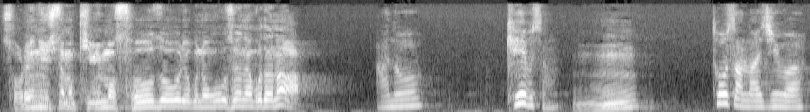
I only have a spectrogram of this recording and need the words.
それにしても君も想像力の旺盛な子だな。あの警部さん？うん？父さんの愛人は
